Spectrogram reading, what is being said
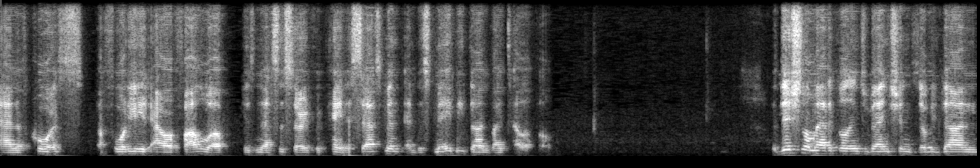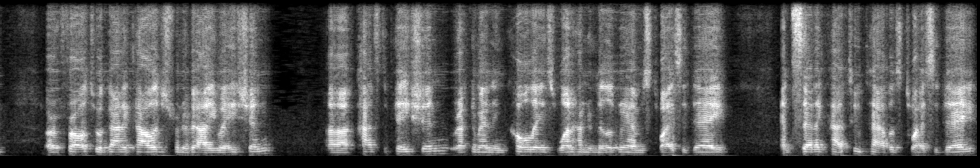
and of course, a 48-hour follow-up is necessary for pain assessment, and this may be done by telephone. Additional medical interventions that will be done or referral to a gynecologist for an evaluation. Uh, constipation, recommending Colace 100 milligrams twice a day and Senokot 2 tablets twice a day.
